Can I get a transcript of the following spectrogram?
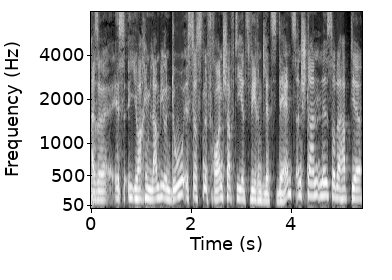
Also ist Joachim Lambi und du, ist das eine Freundschaft, die jetzt während Let's Dance entstanden ist oder habt ihr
